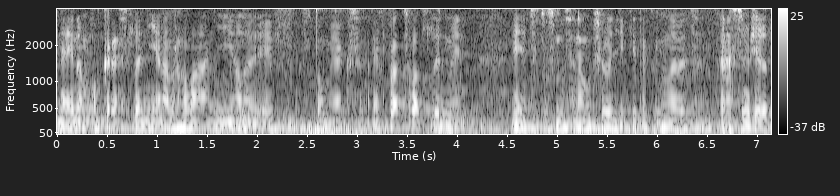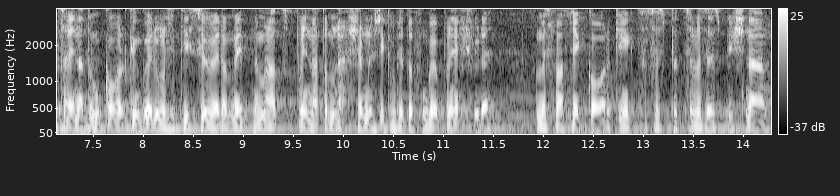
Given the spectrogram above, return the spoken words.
nejenom okreslení a navrhování, ale i v, tom, jak, se, jak pracovat s lidmi, je něco, co jsme se naučili díky takovýmhle věcem. Já myslím, že docela i na tom coworkingu je důležité si uvědomit, nebo na, na tom našem, neříkám, že to funguje úplně všude, my jsme vlastně coworking, co se specializuje spíš na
